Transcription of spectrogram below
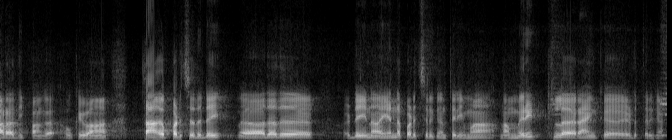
ஆராதிப்பாங்க ஓகேவா? தாங்க படித்தது டெய் அதாவது டெய் நான் என்ன படிச்சிருக்கேன் தெரியுமா? நான் மெரிட்டில் ரேங்க் எடுத்திருக்கேன்.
